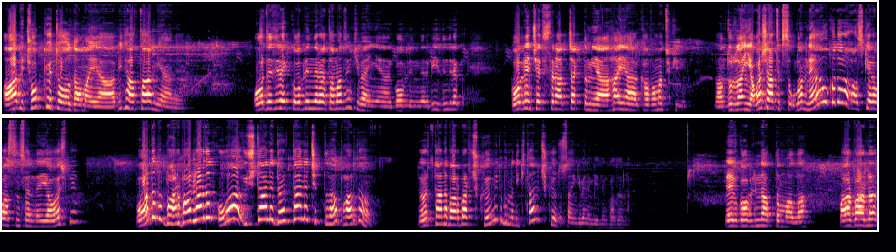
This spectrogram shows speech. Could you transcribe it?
Abi çok kötü oldu ama ya. Bir de hatam yani. Orada direkt goblinleri atamadım ki ben ya. Goblinleri bildin direkt. Goblin çetesine atacaktım ya. Hay ya kafama tüküreyim. Lan dur lan yavaş artık. Ulan ne o kadar askere bastın sen de yavaş bir. Bu arada bu barbarlardan oha 3 tane 4 tane çıktı lan pardon. 4 tane barbar çıkıyor muydu bundan? 2 tane çıkıyordu sanki benim bildiğim kadarıyla. Dev goblin'i attım valla. Barbarlar.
